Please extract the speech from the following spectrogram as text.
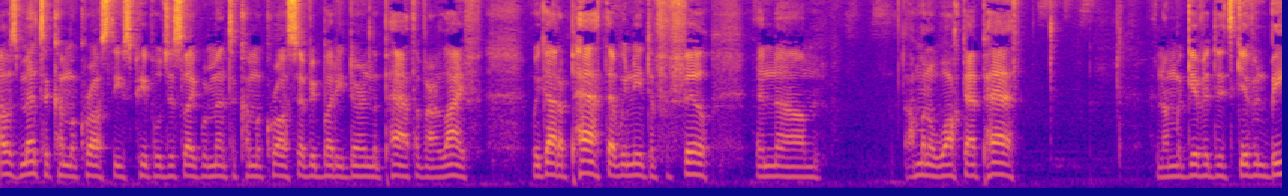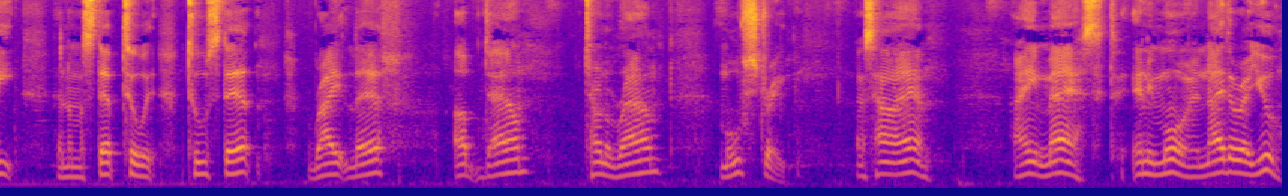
I was meant to come across these people just like we're meant to come across everybody during the path of our life. We got a path that we need to fulfill, and um, I'm gonna walk that path, and I'm gonna give it its given beat, and I'm gonna step to it, two step, right, left, up, down, turn around, move straight. That's how I am. I ain't masked anymore, and neither are you.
